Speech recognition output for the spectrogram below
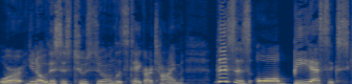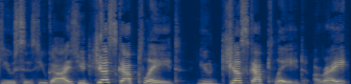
Or, you know, this is too soon. Let's take our time. This is all BS excuses, you guys. You just got played. You just got played, all right?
